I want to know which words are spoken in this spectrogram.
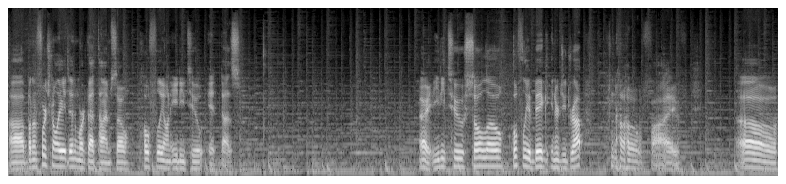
Uh, but unfortunately, it didn't work that time. So hopefully on ED2, it does. Alright, ED2 solo. Hopefully a big energy drop. no, five. Oh,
